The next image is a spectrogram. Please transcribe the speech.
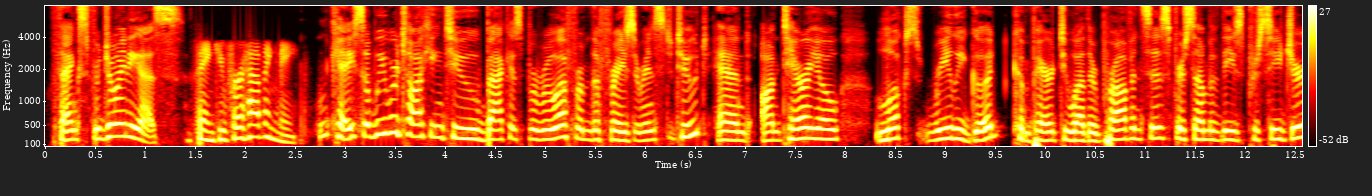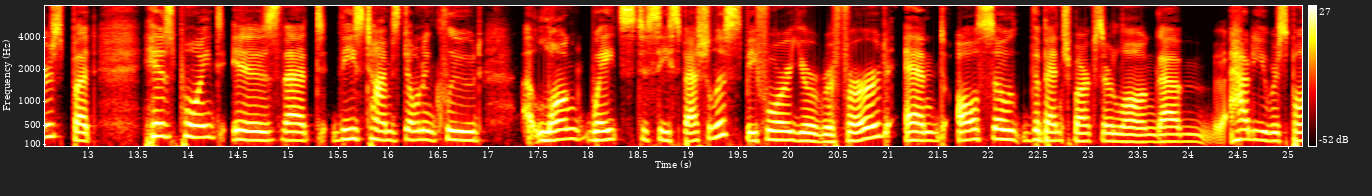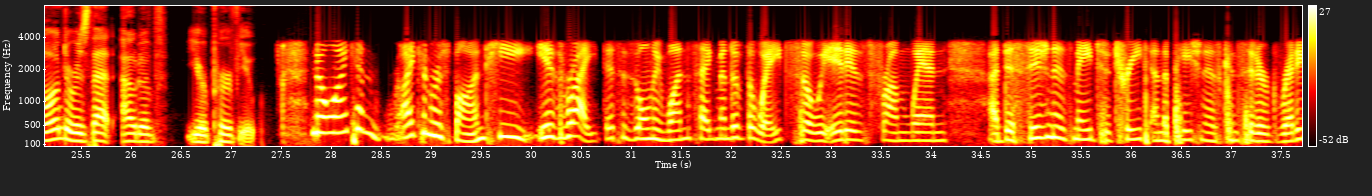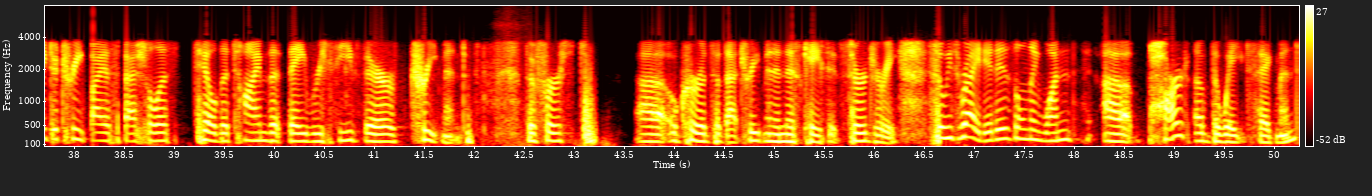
Thanks for joining us. Thank you for having me. Okay, so we were talking to Bacchus Barua from the Fraser Institute, and Ontario looks really good compared to other provinces for some of these procedures. But his point is that these times don't include uh, long waits to see specialists before you're referred, and also the benchmarks are long. Um, how do you respond, or is that out of your purview? No, I can I can respond. He is right. This is only one segment of the wait, so it is from when a decision is made to treat and the patient is considered ready to treat by a specialist till the time that they receive their treatment. The first uh, occurrence of that treatment. In this case, it's surgery. So he's right. It is only one uh, part of the wait segment,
